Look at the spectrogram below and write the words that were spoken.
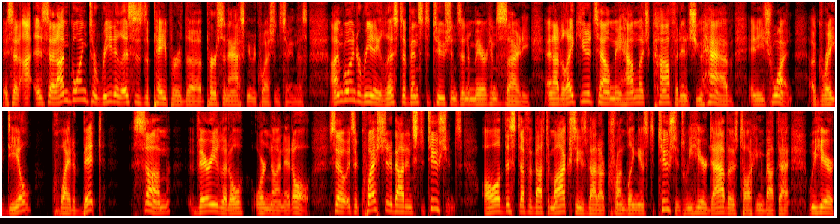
it said, I, it said, I'm going to read a. This is the paper. The person asking the question saying this. I'm going to read a list of institutions in American society, and I'd like you to tell me how much confidence you have in each one. A great deal, quite a bit, some, very little, or none at all. So it's a question about institutions. All of this stuff about democracy is about our crumbling institutions. We hear Davos talking about that. We hear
